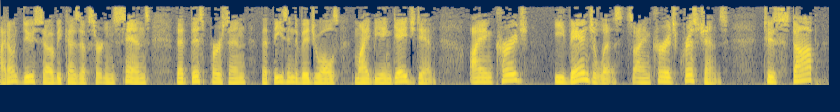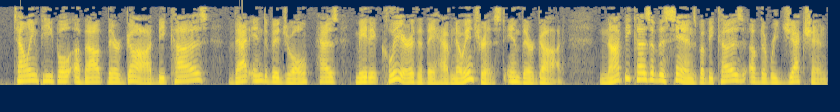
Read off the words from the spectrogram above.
I don't do so because of certain sins that this person, that these individuals might be engaged in. I encourage evangelists, I encourage Christians to stop telling people about their God because that individual has made it clear that they have no interest in their God. Not because of the sins, but because of the rejection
